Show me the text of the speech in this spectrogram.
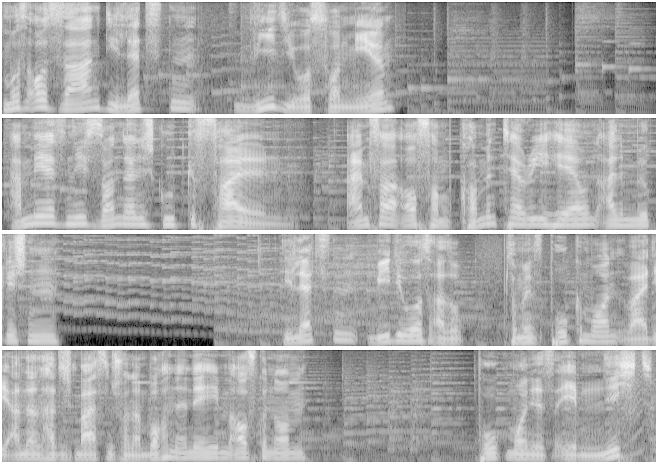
muss auch sagen, die letzten Videos von mir haben mir jetzt nicht sonderlich gut gefallen. Einfach auch vom Commentary her und allem möglichen die letzten Videos, also zumindest Pokémon, weil die anderen hatte ich meistens schon am Wochenende eben aufgenommen. Pokémon jetzt eben nicht.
